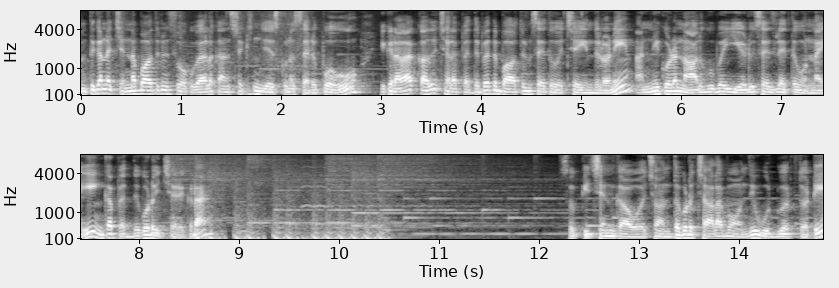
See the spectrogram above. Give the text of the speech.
అంతకన్నా చిన్న బాత్రూమ్స్ ఒకవేళ కన్స్ట్రక్షన్ చేసుకున్న సరిపోవు. ఇక్కడ అలా కాదు చాలా పెద్ద పెద్ద బాత్రూమ్స్ అయితే వచ్చాయి ఇందులోని. అన్నీ కూడా నాలుగు బై ఏడు సైజులు అయితే ఉన్నాయి. ఇంకా పెద్ద కూడా ఇచ్చారు ఇక్కడ. సో కిచెన్ కావచ్చు అంతా కూడా చాలా బాగుంది వుడ్ వర్క్ తోటి.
